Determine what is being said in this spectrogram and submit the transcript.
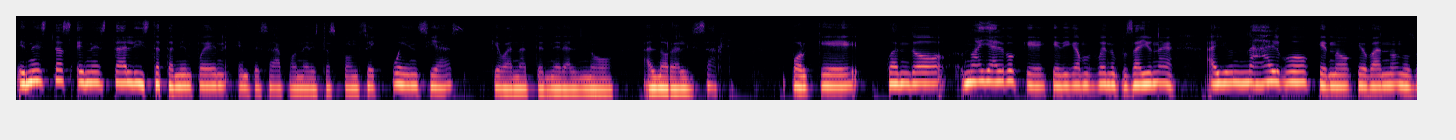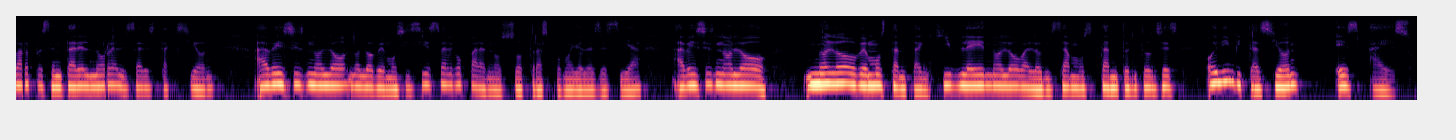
en, estas, en esta lista también pueden empezar a poner estas consecuencias que van a tener al no, al no realizarlo. Porque cuando no hay algo que, digamos, bueno, pues hay una, hay un algo que no, que va, no, nos va a representar el no realizar esta acción. A veces no lo, no lo vemos. Y si es algo para nosotras, como yo les decía, a veces no lo, no lo vemos tan tangible, no lo valorizamos tanto. Entonces, hoy la invitación es a eso,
